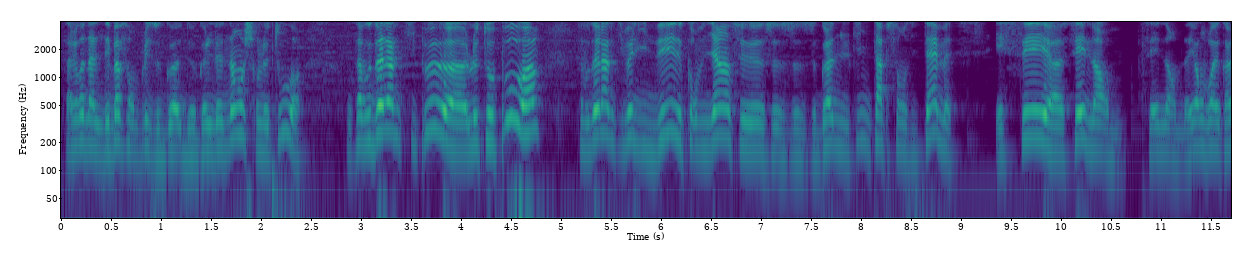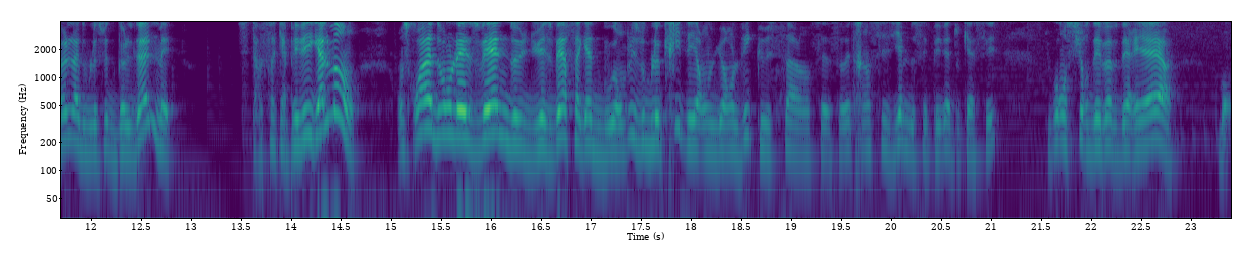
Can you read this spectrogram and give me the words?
Ça qu'on a le debuff en plus de, Golden Ange sur le tour. Donc ça vous donne un petit peu euh, le topo, hein. Ça vous donne un petit peu l'idée de combien ce, Golden Ultime tape sans item. Et euh, c'est énorme. C'est énorme. D'ailleurs, on voit quand même la double spé de Golden, mais c'est un sac à PV également. On se croirait devant le SVN du SBR Saga de Boue. En plus, double crit et on lui a enlevé que ça. Hein. Ça, ça, va être un 16ème de ses PV à tout casser. Du coup, on sur debuff derrière. Bon,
